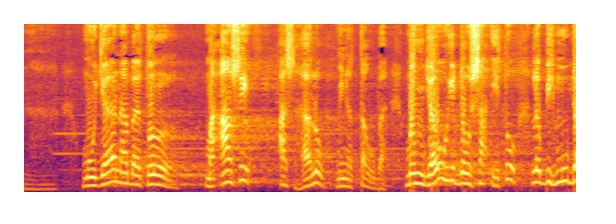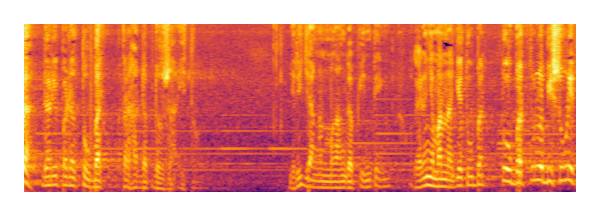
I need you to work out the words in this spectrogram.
Nah, mujanabatul ma'asi ashalu minat taubah. Menjauhi dosa itu lebih mudah daripada tobat terhadap dosa itu. Jadi jangan menganggap inting. Karena nyaman aja tobat. Tobat itu lebih sulit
